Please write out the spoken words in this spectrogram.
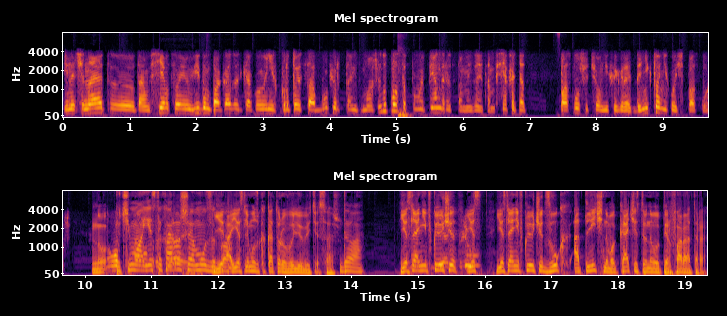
и начинают э, там всем своим видом показывать, какой у них крутой сабвуфер стоит в машине. Ну, просто повыпендриваться, там, не знаю, там все хотят послушать, что у них играет. Да никто не хочет послушать. ну, Ну, вот Почему? А народ если разбирает. хорошая музыка? е- а если музыка, которую вы любите, Саш? Да. Если они включат, люблю- ес- если они включат звук отличного, качественного перфоратора.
